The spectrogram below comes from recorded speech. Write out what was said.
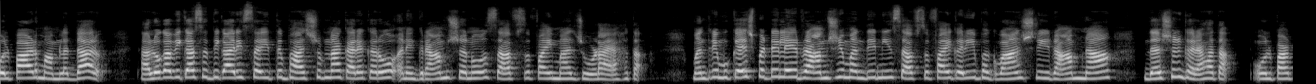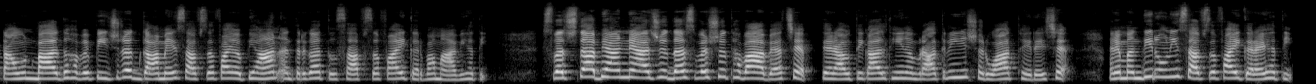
ઓલપાડ મામલતદાર, તાલુકા વિકાસ અધિકારી સહિત ભાજપના કાર્યકરો અને ગ્રામજનો સાફ સફાઈમાં જોડાયા હતા. મંત્રી મુકેશ પટેલે રામજી મંદિરની સાફ સફાઈ કરી ભગવાન શ્રી રામના દર્શન કર્યા હતા. ઓલપાડ ટાઉન બાદ હવે પિજરત ગામે સાફ સફાઈ અભિયાન અંતર્ગત સાફ સફાઈ કરવામાં આવી હતી. સ્વચ્છતા અભિયાનને આજે દસ વર્ષ થવા આવ્યા છે. ત્યારે આવતીકાલથી નવરાત્રીની શરૂઆત થઈ રહી છે અને મંદિરોની સાફ સફાઈ કરાઈ હતી.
